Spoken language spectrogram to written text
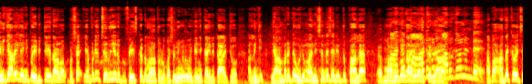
എനിക്കറിയില്ല ഇനിയിപ്പോ എഡിറ്റ് ചെയ്താണോ. പക്ഷെ എവിടെയോ ചെറിയൊരു ഫേസ് കട്ട് മാത്രമേ ഉള്ളൂ. പക്ഷെ നിങ്ങൾ നോക്കി കഴിഞ്ഞാൽ കയ്യിൽ ടാറ്റോ അല്ലെങ്കിൽ ഞാൻ പറയട്ടെ ഒരു മനുഷ്യന്റെ ശരീരത്തിൽ പല മറുകും കാര്യങ്ങളൊക്കെ ഉണ്ട്. അപ്പൊ അതൊക്കെ വെച്ച്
